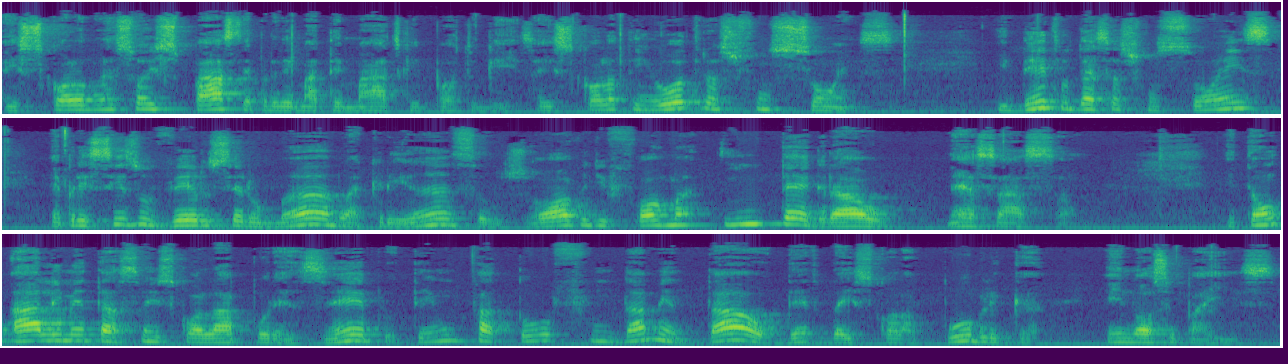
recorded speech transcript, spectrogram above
A escola não é só espaço de aprender matemática e português. A escola tem outras funções. E dentro dessas funções, é preciso ver o ser humano, a criança, o jovem, de forma integral nessa ação. Então, a alimentação escolar, por exemplo, tem um fator fundamental dentro da escola pública em nosso país.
